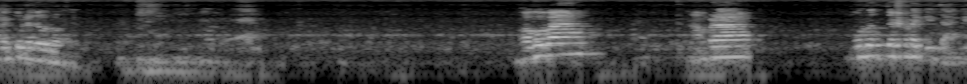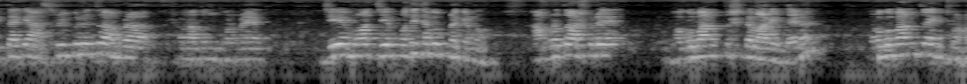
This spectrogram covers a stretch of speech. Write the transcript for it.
আমি তুলে ধরব। ভগবান, আমরা মূল উদ্দেশ্যটা গীতা। গীতাকে আশ্রয় করে তো আমরা সনাতন ধর্মের যে মত যে পথে থাকুক না কেন আমরা তো আসলে ভগবান তো সেটা মানি তাই না? ভগবান তো একজন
